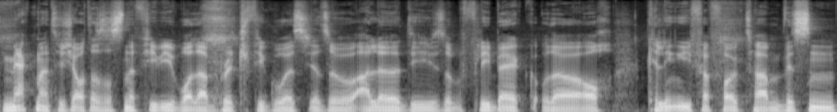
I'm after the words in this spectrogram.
merkt man natürlich auch, dass es eine Phoebe Waller-Bridge-Figur ist. Also alle, die so Fleabag oder auch Killing Eve verfolgt haben, wissen,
